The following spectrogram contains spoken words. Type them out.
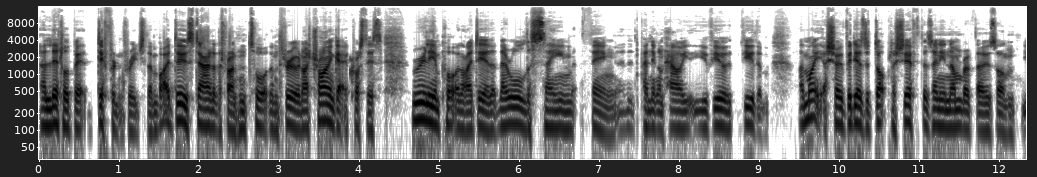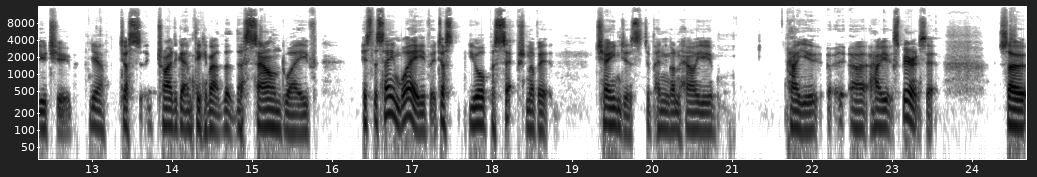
a little bit different for each of them, but I do stand at the front and talk them through, and I try and get across this really important idea that they're all the same thing, depending on how you view view them. I might show videos of Doppler shift. There's any number of those on YouTube. Yeah, just try to get them thinking about the, the sound wave. It's the same wave. It just your perception of it changes depending on how you how you uh, how you experience it. So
